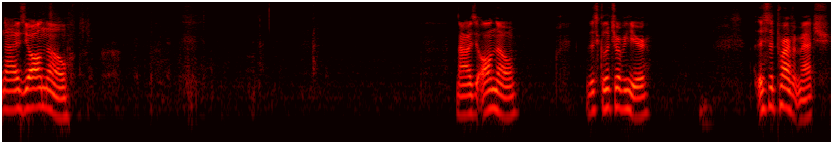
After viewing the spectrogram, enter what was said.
Now, as you all know, now as you all know, this glitch over here, this is a private match.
